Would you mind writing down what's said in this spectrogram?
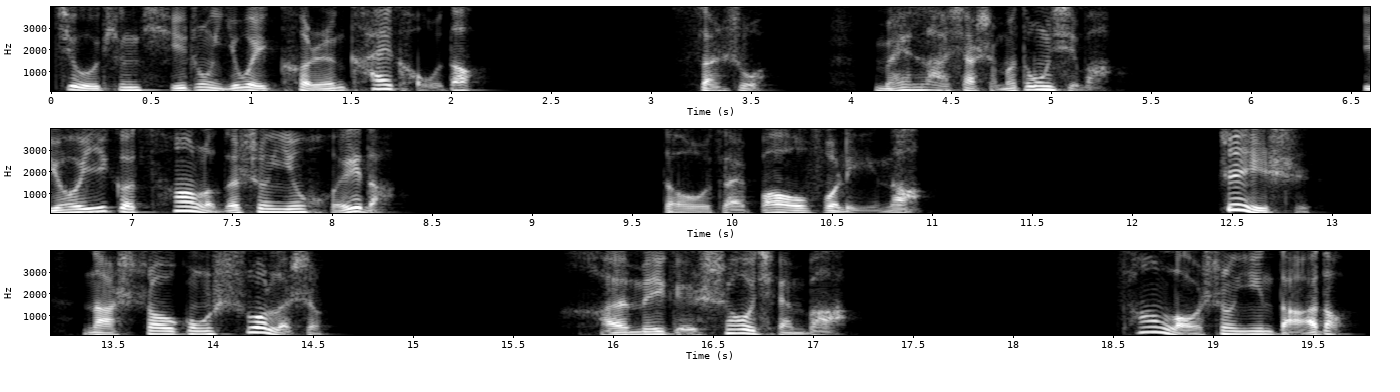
就听其中一位客人开口道：“三叔，没落下什么东西吧？”有一个苍老的声音回答：“都在包袱里呢。”这时，那艄公说了声：“还没给烧钱吧？”苍老声音答道：“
